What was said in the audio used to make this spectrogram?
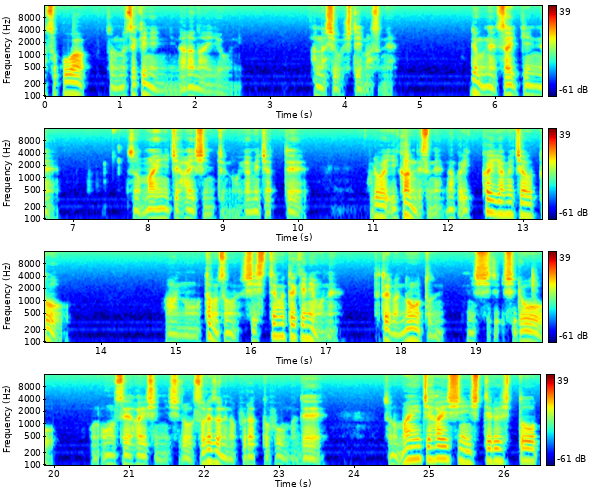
そこはその無責任にならないように話をしていますね。でもね、最近ね、その毎日配信っていうのをやめちゃって、これはいかんですね。なんか一回やめちゃうと、あの、多分そのシステム的にもね、例えばノートにしろ、この音声配信にしろ、それぞれのプラットフォームで、その毎日配信してる人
